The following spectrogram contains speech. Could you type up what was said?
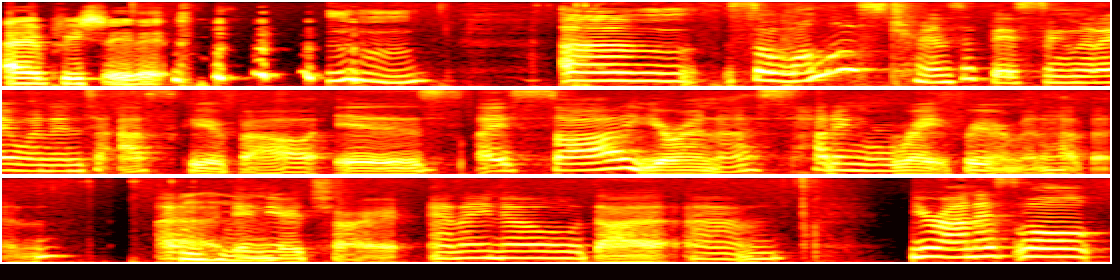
I appreciate it. Um, so one last transit-based thing that I wanted to ask you about is I saw Uranus heading right for your midheaven uh, mm-hmm. in your chart, and I know that um, Uranus. Well,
